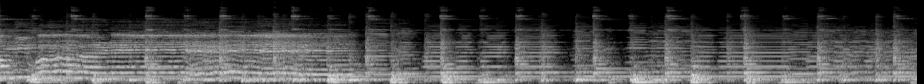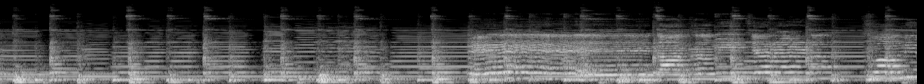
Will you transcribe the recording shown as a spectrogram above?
स्वामी म्हणे. दाखवी चरण स्वामी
